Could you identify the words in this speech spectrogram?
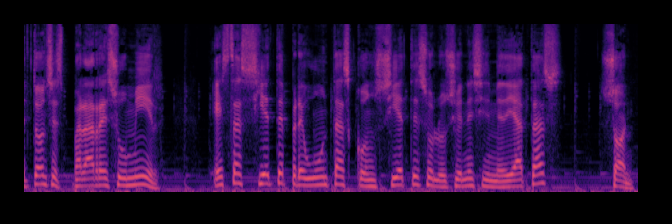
Entonces, para resumir, estas siete preguntas con siete soluciones inmediatas son,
